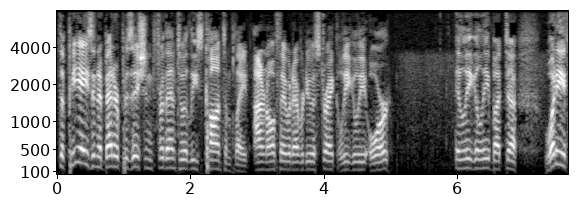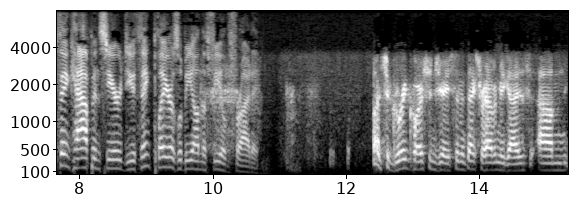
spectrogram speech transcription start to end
the PA's in a better position for them to at least contemplate. I don't know if they would ever do a strike legally or illegally, but uh, what do you think happens here? Do you think players will be on the field Friday? That's a great question, Jason, and thanks for having me, guys. Um,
